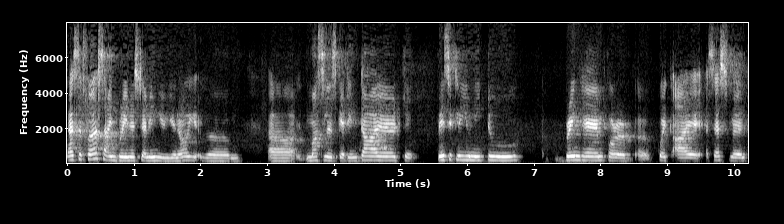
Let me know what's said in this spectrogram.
That's the first sign brain is telling you. You know, um, uh, muscle is getting tired. So basically, you need to bring him for a, a quick eye assessment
